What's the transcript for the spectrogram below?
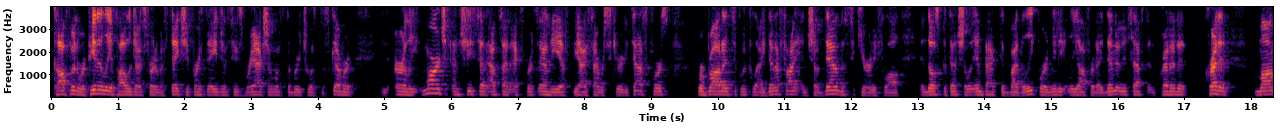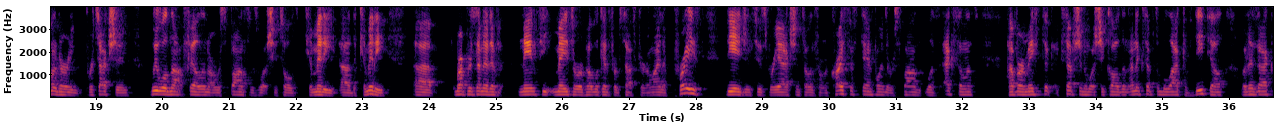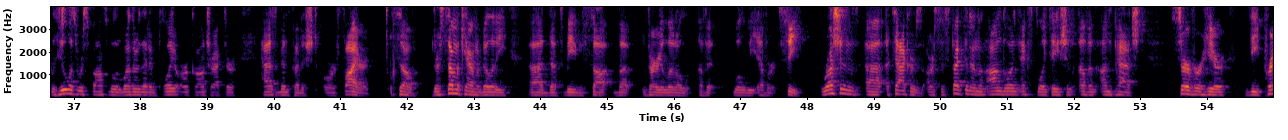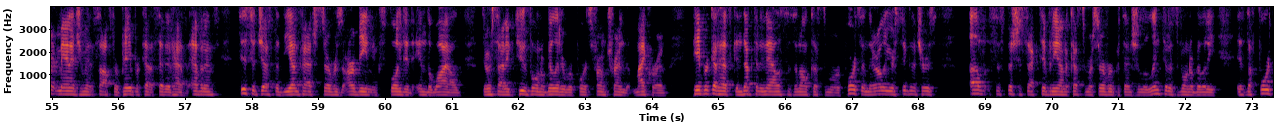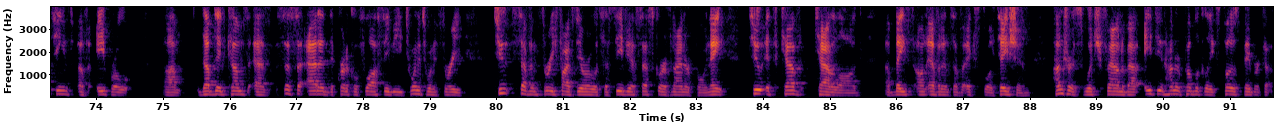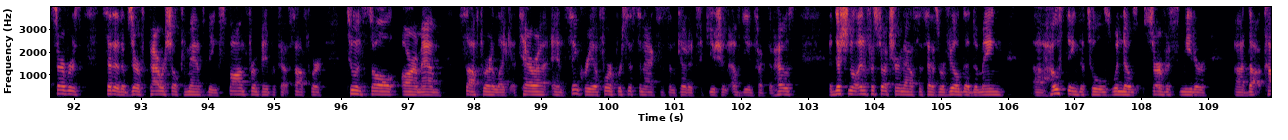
Kofman repeatedly apologized for the mistake. She praised the agency's reaction once the breach was discovered in early March, and she said outside experts and the FBI cybersecurity task force were brought in to quickly identify and shut down the security flaw, and those potentially impacted by the leak were immediately offered identity theft and credited credit monitoring protection. We will not fail in our response, is what she told committee uh, the committee. Uh, Representative Nancy Mace, a Republican from South Carolina, praised the agency's reaction, telling from a crisis standpoint, the response was excellent. However, Mace took exception to what she called an unacceptable lack of detail on exactly who was responsible and whether that employer or contractor has been punished or fired. So there's some accountability uh, that's being sought, but very little of it will we ever see. Russians uh, attackers are suspected in an ongoing exploitation of an unpatched server here the print management software Papercut said it has evidence to suggest that the unpatched servers are being exploited in the wild. They're citing two vulnerability reports from Trend Micro. Papercut has conducted analysis on all customer reports and the earlier signatures of suspicious activity on a customer server potentially linked to this vulnerability is the 14th of April. Um, the update comes as CISA added the critical flaw CVE 2023 27350 with a CVSS score of 9.8 to its KEV catalog uh, based on evidence of exploitation. Huntress, which found about 1,800 publicly exposed Papercut servers, said it observed PowerShell commands being spawned from Papercut software to install RMM software like Atera and Syncro for persistent access and code execution of the infected host. Additional infrastructure analysis has revealed that domain uh, hosting the tools Windows Service uh,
